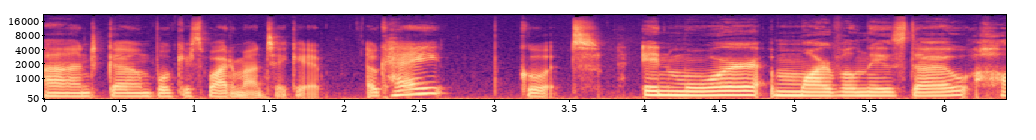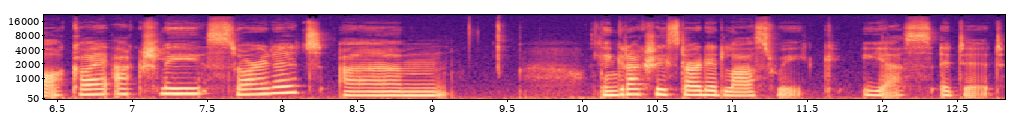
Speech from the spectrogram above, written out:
and go and book your Spider Man ticket. Okay? Good. In more Marvel news though, Hawkeye actually started. Um I think it actually started last week. Yes, it did.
